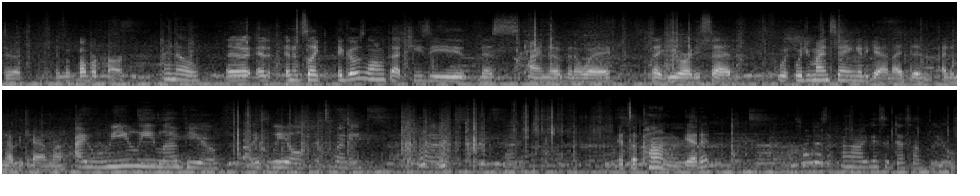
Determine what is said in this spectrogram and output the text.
Do it. It's a bumper car. I know. And, it, it- and it's like, it goes along with that cheesiness kind of in a way that you already said. W- would you mind saying it again? I didn't, I didn't have the camera. I really love you. Like wheel. It's funny. Uh, It's a pun, get it? This one doesn't. Oh, I guess it does have wheels.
